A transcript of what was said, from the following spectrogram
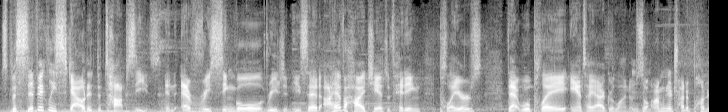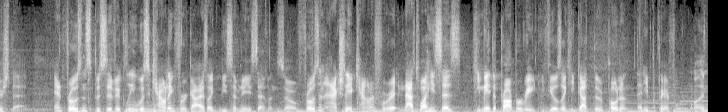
specifically scouted the top seeds in every single region. He said, I have a high chance of hitting players that will play anti-aggro lineups, so mm-hmm. I'm going to try to punish that. And Frozen specifically was counting for guys like B787. So Frozen actually accounted for it, and that's why he says he made the proper read. He feels like he got the opponent that he prepared for. Well, and,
